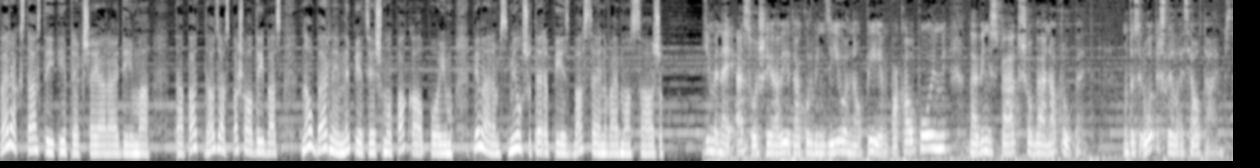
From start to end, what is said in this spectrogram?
vairāk stāstīja iepriekšējā raidījumā. Tāpat daudzās pašvaldībās nav bērniem nepieciešamo pakalpojumu, piemēram, smilšu terapijas, baseina vai masāžu ģimenei esošajā vietā, kur viņi dzīvo, nav pieejami pakalpojumi, lai viņi spētu šo bērnu aprūpēt. Un tas ir otrs lielais jautājums.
